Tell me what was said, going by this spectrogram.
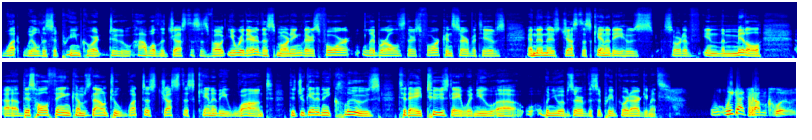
What will the Supreme Court do? How will the justices vote? You were there this morning. There's four liberals, there's four conservatives, and then there's Justice Kennedy, who's sort of in the middle. Uh, this whole thing comes down to what does Justice Kennedy want? Did you get any clues today, Tuesday, when you uh, when you observed the Supreme Court arguments? We got some clues.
